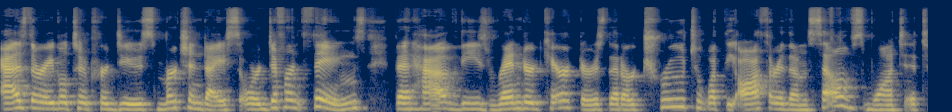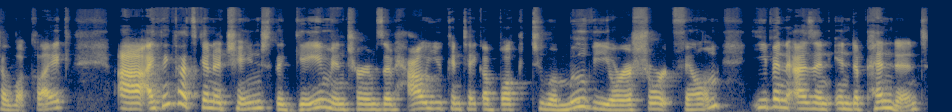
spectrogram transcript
as they're able to produce merchandise or different things that have these rendered characters that are true to what the author themselves want it to look like, uh, I think that's going to change the game in terms of how you can take a book to a movie or a short film, even as an independent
